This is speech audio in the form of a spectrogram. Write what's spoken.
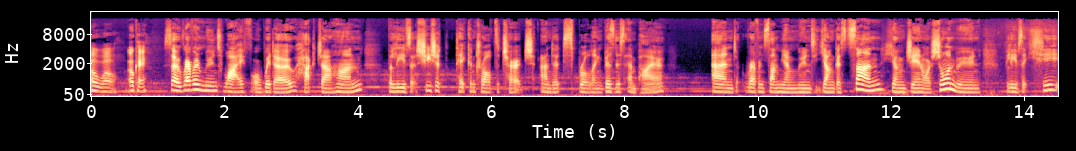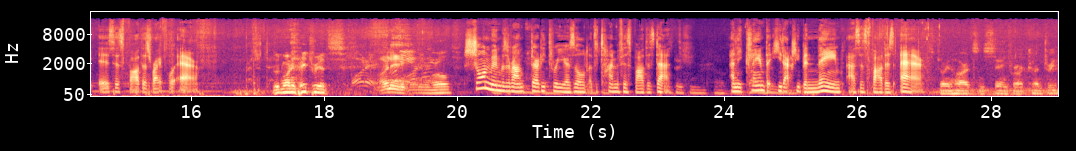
Oh, whoa. Okay. So Reverend Moon's wife or widow, Hak Ja Han, believes that she should take control of the church and its sprawling business empire. And Reverend Sun Myung Moon's youngest son, Hyung Jin or Sean Moon, believes that he is his father's rightful heir. Good morning, Patriots. Morning. Morning, world. Sean Moon was around 33 years old at the time of his father's death, and he claimed that he'd actually been named as his father's heir. Join hearts and sing for our country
